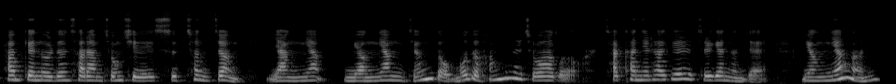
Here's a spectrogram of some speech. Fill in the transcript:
함께 놀던 사람 종실 수천정 양양 명량정도 모두 학문을 좋아하고 착한 일 하기를 즐겼는데 명량은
